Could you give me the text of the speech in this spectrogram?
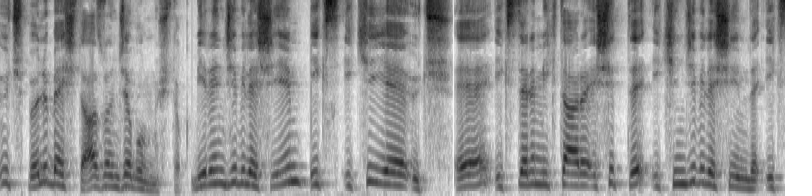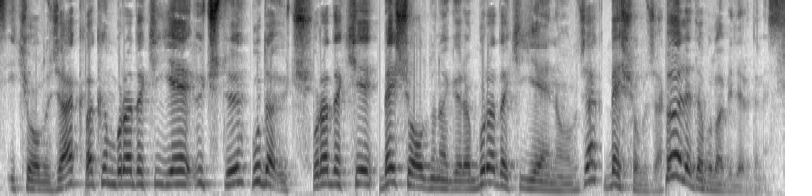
3 bölü 5'ti. Az önce bulmuştuk. Birinci bileşiğim x2 y3. E x'lerin miktarı eşitti. İkinci bileşiğim de x2 olacak. Bakın buradaki y 3'tü. Bu da 3. Buradaki 5 olduğuna göre buradaki y ne olacak? 5 olacak. Böyle de bulabilirdiniz.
